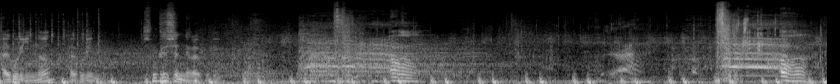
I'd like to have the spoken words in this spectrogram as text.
갈고리 있나? 갈고리 있네 숨겨주셨네 갈고리 아. 아.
